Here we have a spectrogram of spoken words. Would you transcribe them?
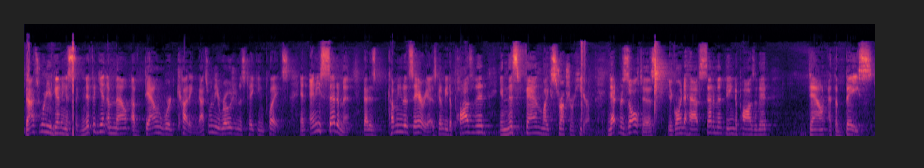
that's when you're getting a significant amount of downward cutting. That's when the erosion is taking place. And any sediment that is coming into this area is going to be deposited in this fan-like structure here. Net result is you're going to have sediment being deposited down at the base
